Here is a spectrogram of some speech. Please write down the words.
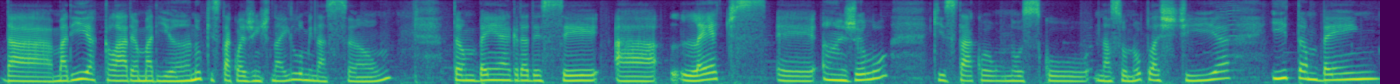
da Maria Clara Mariano, que está com a gente na iluminação. Também agradecer a Letes é, Ângelo, que está conosco na sonoplastia, e também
